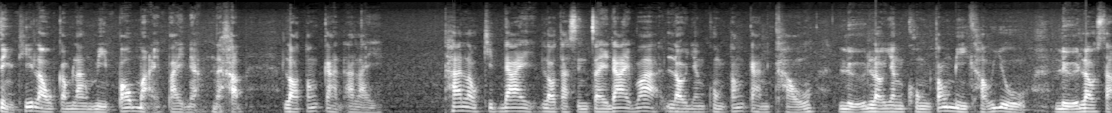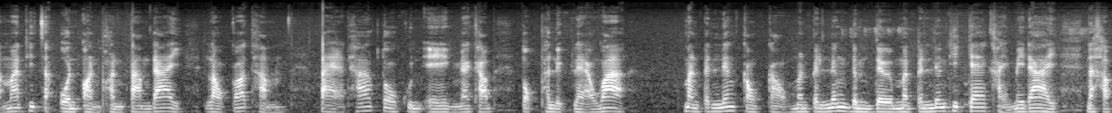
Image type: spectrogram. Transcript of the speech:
สิ่งที่เรากำลังมีเป้าหมายไปเนี่ยนะครับ เราต้องการอะไร ถ้าเราคิดได้เราตัดสินใจได้ว่าเรายังคงต้องการเขา หรือเรายังคงต้องมีเขาอยู่ หรือเราสามารถที่จะโอนอ่อนผ่อนตามได้ เราก็ทำแต่ถ้าตัวคุณเองนะครับ ตกผลึกแล้วว่า มันเป็นเรื่องเก่าๆ มันเป็นเรื่องเดิมๆ มันเป็นเรื่องที่แก้ไขไม่ได้นะครับ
